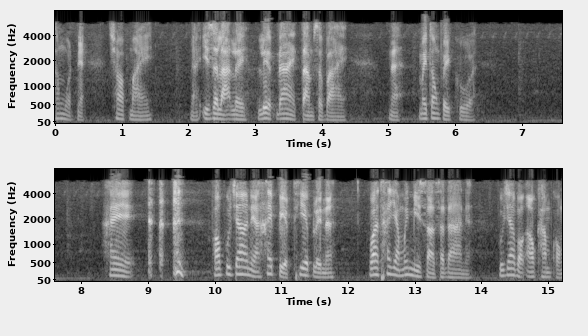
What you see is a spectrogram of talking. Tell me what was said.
ทั้งหมดเนี่ย ชอบไหม นะอิสระเลยเลือกได้ตามสบายนะไม่ต้องไปกลัว ให้เพราะผู้เจ้าเนี่ยให้เปรียบเทียบเลยนะ ว่าถ้ายังไม่มีศาสดาเนี่ยผู้เจ้าบอกเอาคำของ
